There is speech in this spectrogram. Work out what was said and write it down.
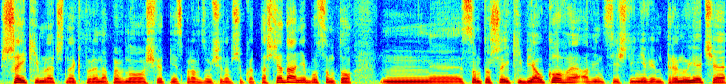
szejki mleczne, które na pewno świetnie sprawdzą się na przykład na śniadanie, bo są to, mm, e, są to szejki białkowe, a więc jeśli, nie wiem, trenujecie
